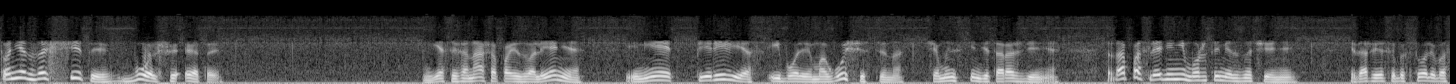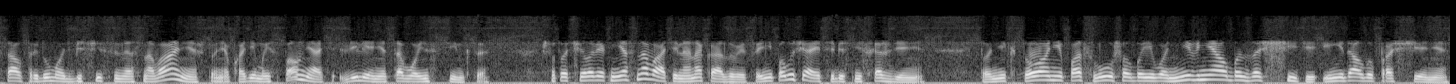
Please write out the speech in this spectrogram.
то нет защиты больше этой. Если же наше произволение имеет перевес и более могущественно, чем инстинкт деторождения, тогда последний не может иметь значения. И даже если бы кто-либо стал придумывать бесчисленные основания, что необходимо исполнять веление того инстинкта, что тот человек неосновательно наказывается и не получает себе снисхождения, то никто не послушал бы его, не внял бы защите и не дал бы прощения.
